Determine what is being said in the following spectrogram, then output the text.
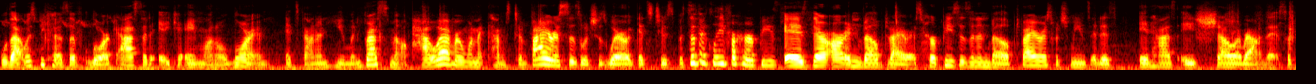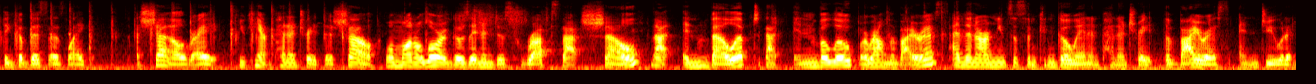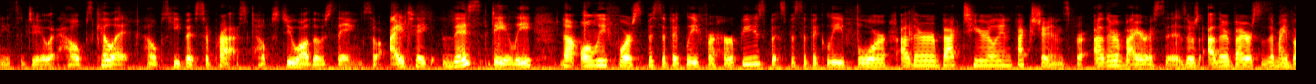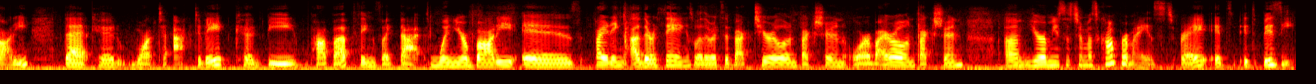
Well, that was because of lauric acid, aka monolaurin. It's found in human breast milk. However, when it comes to viruses, which is where it gets to specifically for herpes, is there are enveloped virus. Herpes is an enveloped virus, which means it is it has a shell around it. So think of this as like a shell, right? You can't penetrate this shell. Well, monolaurin goes in and disrupts that shell, that enveloped, that envelope around the virus, and then our immune system can go in and penetrate the virus and do what it needs to do. It helps kill it, helps keep it suppressed, helps do all those things. So I take this daily, not only for specifically for herpes, but specifically for other bacterial infections, for other viruses. There's other viruses in my body that could want to activate, could be pop up, things like that. When your body is fighting other things, whether it's a bacterial infection or a viral infection, um, your immune system is compromised, right? It's it's busy.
